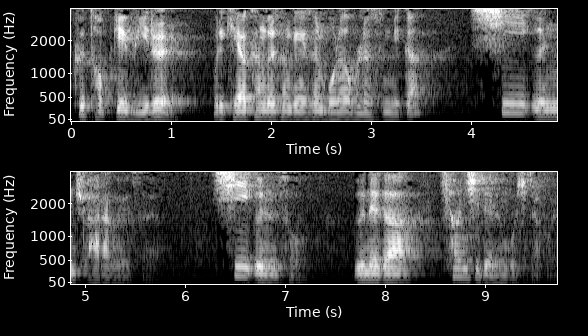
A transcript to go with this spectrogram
그 덮개 위를 우리 개혁 한글 성경에서는 뭐라고 불렀습니까? 시은좌라고 했어요. 시은소. 은혜가 현시되는 곳이라고요.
